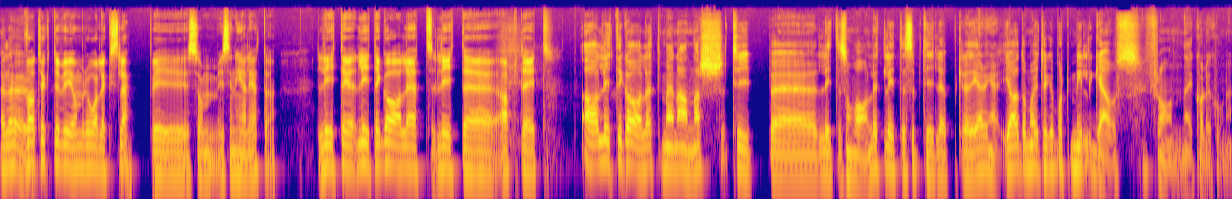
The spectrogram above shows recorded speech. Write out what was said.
Eller hur? Vad tyckte vi om Rolex-släpp i, som, i sin helhet? Då? Lite, lite galet, lite update. Ja, lite galet, men annars typ eh, lite som vanligt, lite subtila uppgraderingar. Ja, de har ju tagit bort Milgauss från eh, kollektionen.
